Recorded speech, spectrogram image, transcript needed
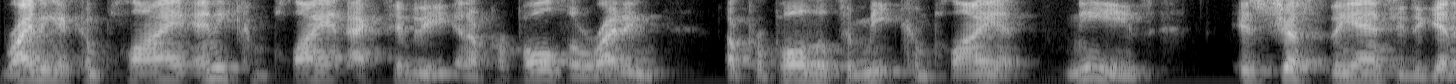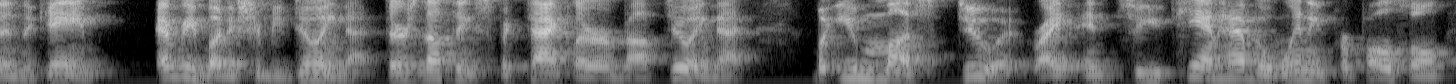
writing a compliant, any compliant activity in a proposal, writing a proposal to meet compliant needs is just the ante to get in the game. Everybody should be doing that. There's nothing spectacular about doing that, but you must do it, right? And so you can't have a winning proposal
